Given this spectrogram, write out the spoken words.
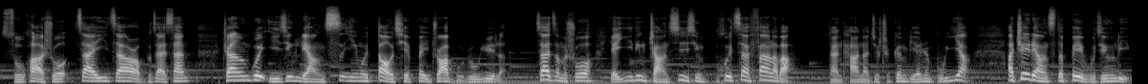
俗话说，再一再二不再三，张恩贵已经两次因为盗窃被抓捕入狱了。再怎么说也一定长记性，不会再犯了吧？但他呢，就是跟别人不一样啊！这两次的被捕经历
